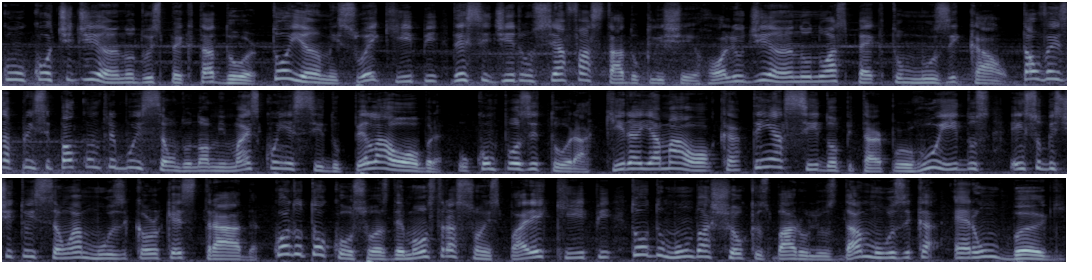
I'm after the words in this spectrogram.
com o cotidiano do espectador. Toyama e sua equipe decidiram se afastar do clichê hollywoodiano no aspecto musical. Talvez a principal contribuição do nome mais conhecido pela obra, o compositor Akira Yamaoka, tenha sido optar por ruídos em substituição à música orquestrada. Quando tocou suas demonstrações para para a equipe, todo mundo achou que os barulhos da música eram um bug.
